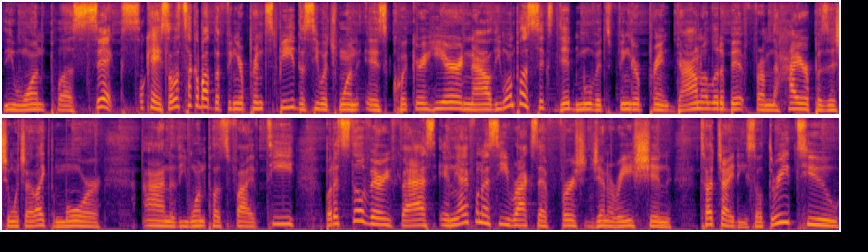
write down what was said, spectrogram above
the OnePlus 6? Okay, so let's talk about the fingerprint speed to see which one is quicker here. Now, OnePlus 6 did move its fingerprint down a little bit from the higher position, which I liked more on the OnePlus 5T, but it's still very fast. And the iPhone SE rocks that first generation Touch ID. So 3, 2,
